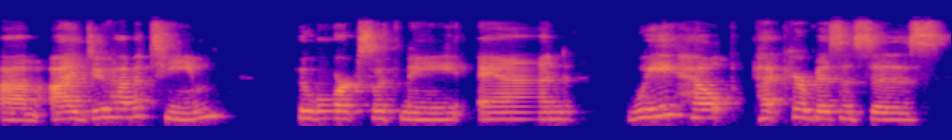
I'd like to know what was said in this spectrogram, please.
Um, I do have a team who works with me, and we help pet care businesses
